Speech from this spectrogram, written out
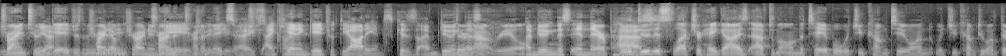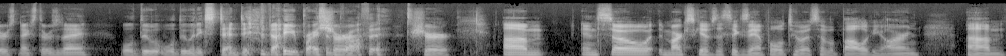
Trying to yeah, engage with me. Trying. I'm trying to trying engage to, trying to make you. I, I can't engage with the audience because I'm doing They're this. not real. I'm doing this in their past. We'll do this lecture. Hey guys, after the on the table, which you come to on which you come to on Thursday next Thursday, we'll do we'll do an extended value price Sure. and profit. Sure. Um, and so Marx gives this example to us of a ball of yarn. Um,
